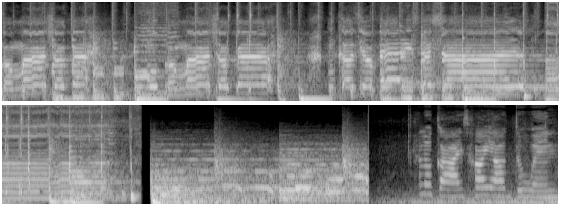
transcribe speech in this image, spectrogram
kàn máa ṣọpẹ́ cause you're very special. Guys how y'all doing?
